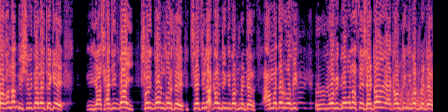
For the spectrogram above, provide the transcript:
জগন্নাথ বিশ্ববিদ্যালয় থেকে ইয়া সাজিদ ভাই শহীদ বরণ করছে, সে ছিল অ্যাকাউন্টিং ডিপার্টমেন্টের আমাদের রফিক রফিক ভবন আছে, সেটাও অ্যাকাউন্টিং ডিপার্টমেন্টের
